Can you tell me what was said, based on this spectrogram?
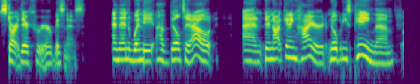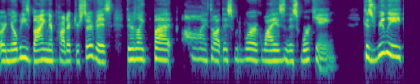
start their career business. And then when they have built it out, and they're not getting hired, nobody's paying them, or nobody's buying their product or service, they're like, but oh, I thought this would work. Why isn't this working? Because really,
